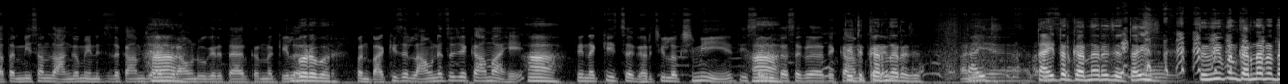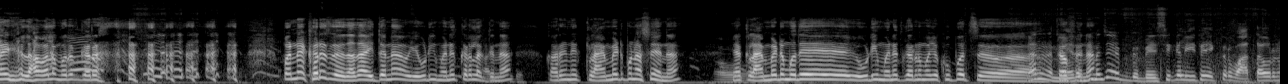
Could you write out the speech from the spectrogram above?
आता मी समजा अंग मेहनतीचं काम जे हा. ग्राउंड वगैरे तयार करणं केलं बरोबर पण बाकीचं लावण्याचं जे काम आहे हा ते नक्कीच घरची लक्ष्मी ती हा. सविता सगळं ते ते काम तर करेल. करणारच आहे. आणि ताई तर करणारच आहे ताई तुम्ही पण करणार ना ताई लावायला मदत करा पण नाही खरंच दादा इथं ना एवढी मेहनत करायला लागते ना कारण हे क्लायमेट पण असं आहे ना. या क्लायमेटमध्ये एवढी मेहनत करणं म्हणजे खूपच टफ आहे ना? म्हणजे बेसिकली इथे एकतर वातावरण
